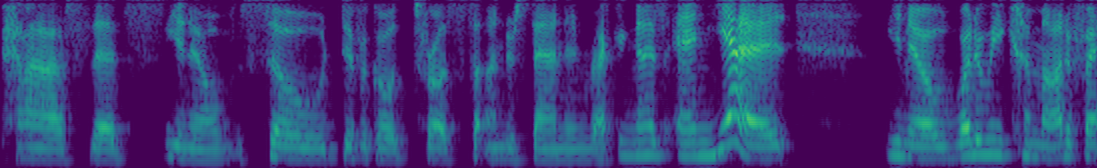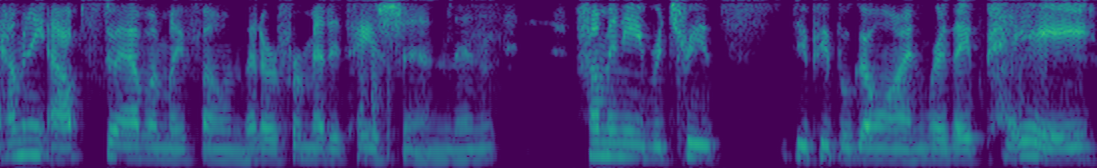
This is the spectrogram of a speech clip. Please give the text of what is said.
path that's you know so difficult for us to understand and recognize and yet you know, what do we commodify? How many apps do I have on my phone that are for meditation? And how many retreats do people go on where they pay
